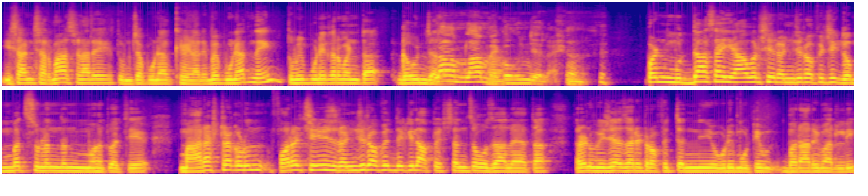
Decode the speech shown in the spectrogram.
ईशांत शर्मा असणार आहे तुमच्या पुण्यात खेळणारे म्हणजे पुण्यात नाही तुम्ही पुणेकर म्हणता गौंजला लांब लांब आहे गोहुंजेला आहे. पण मुद्दा असा यावर्षी रणजी ट्रॉफीची गंमत सुनंदन महत्वाची आहे. महाराष्ट्राकडून फॉर अ चेंज रणजी ट्रॉफीत देखील अपेक्षांचं ओझं आलंय आता. कारण विजय हजारे ट्रॉफीत त्यांनी एवढी मोठी भरारी मारली.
